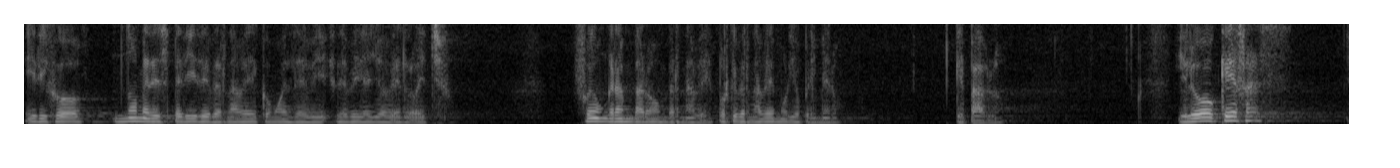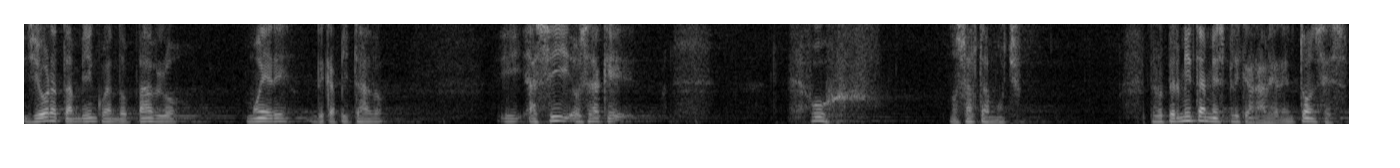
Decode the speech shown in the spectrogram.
y dijo, no me despedí de Bernabé como él debería yo haberlo hecho. Fue un gran varón Bernabé, porque Bernabé murió primero que Pablo. Y luego Kefas llora también cuando Pablo muere decapitado. Y así, o sea que, nos falta mucho. Pero permítanme explicar, a ver, entonces,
